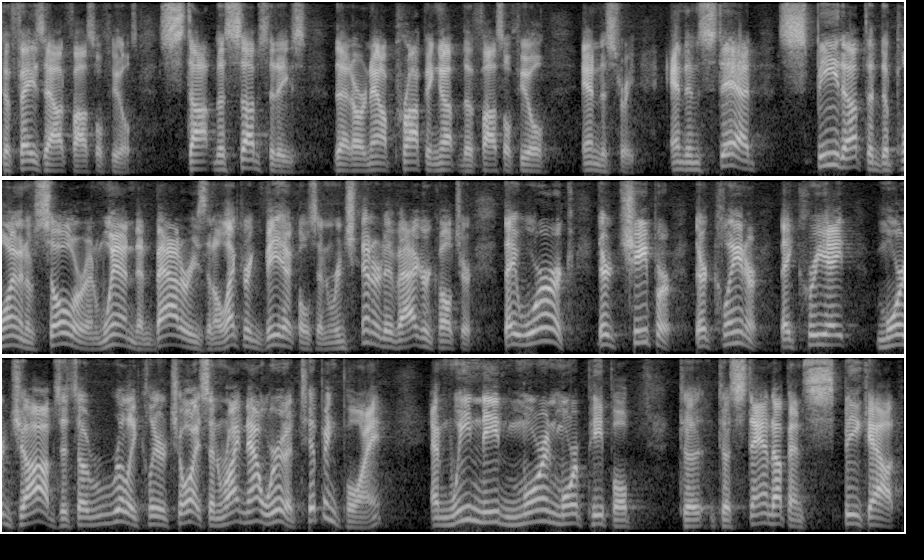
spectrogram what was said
to phase out fossil fuels. Stop the subsidies that are now propping up the fossil fuel industry. And instead, speed up the deployment of solar and wind and batteries and electric vehicles and regenerative agriculture. They work, they're cheaper, they're cleaner, they create more jobs. It's a really clear choice. And right now, we're at a tipping point, and we need more and more people to, to stand up and speak out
